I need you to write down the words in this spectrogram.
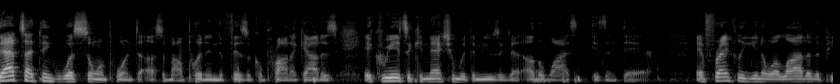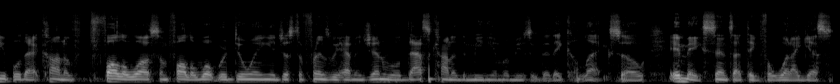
that's I think what's so important to us about putting the physical product out is it creates a connection with the music that otherwise isn't there. And frankly, you know, a lot of the people that kind of follow us and follow what we're doing and just the friends we have in general, that's kind of the medium of music that they collect. So it makes sense, I think, for what I guess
